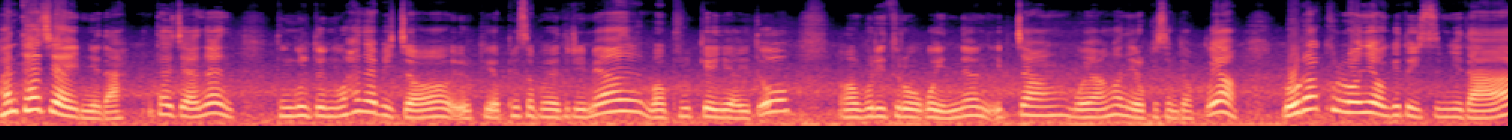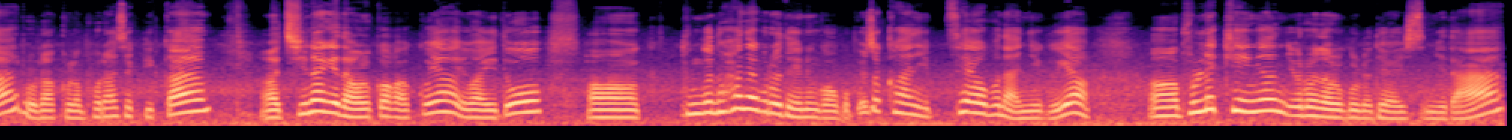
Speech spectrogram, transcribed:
Fantasia입니다. Fantasia는 둥글둥글 환엽이죠. 이렇게 옆에서 보여드리면 뭐 붉게 이 아이도 어, 물이 들어오고 있는 입장 모양은 이렇게 생겼고요. 로라클론이 여기도 있습니다. 로라클론 보라색 빛감 어, 진하게 나올 것 같고요. 이 아이도 어, 둥근 환엽으로 되는 거고 뾰족한 잎 새엽은 아니고요. 어, 블랙킹은 이런 얼굴로 되어 있습니다.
